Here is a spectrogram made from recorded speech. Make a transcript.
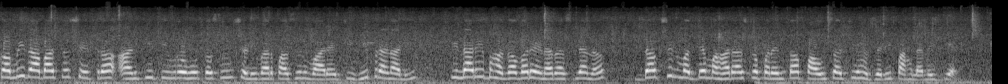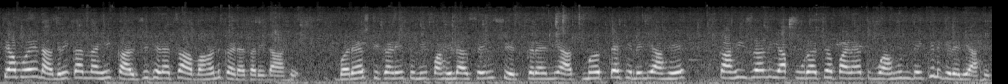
कमी दाबाचं क्षेत्र आणखी तीव्र होत असून शनिवारपासून वाऱ्याची ही प्रणाली किनारी भागावर येणार असल्यानं दक्षिण मध्य महाराष्ट्रपर्यंत पावसाची हजेरी पाहायला मिळते त्यामुळे नागरिकांनाही काळजी घेण्याचं आवाहन करण्यात आलेलं आहे. बऱ्याच ठिकाणी तुम्ही पाहिलं असेल शेतकऱ्यांनी आत्महत्या केलेली आहे. काही जण या पुराच्या पाण्यात वाहून देखील गेलेले आहेत.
